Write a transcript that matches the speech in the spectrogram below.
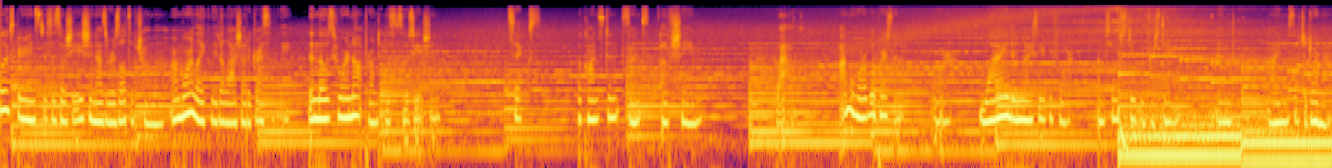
who experience disassociation as a result of trauma are more likely to lash out aggressively than those who are not prone to disassociation. Six, a constant sense of shame. I'm a horrible person. Or why didn't I see it before? I'm so stupid for staying. And I'm such a doormat.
